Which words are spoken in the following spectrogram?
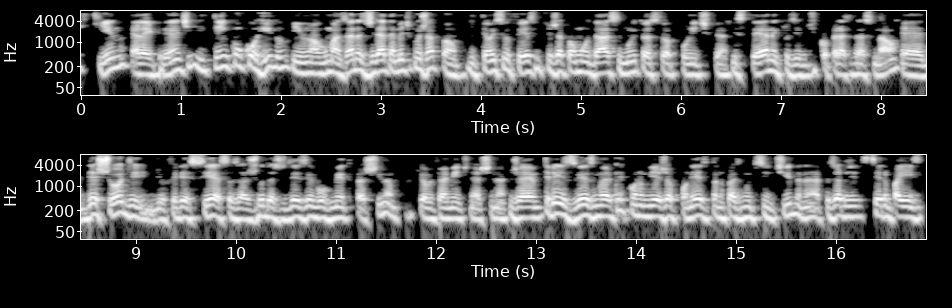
pequena, ela é grande e tem concorrido em algumas áreas diretamente com o Japão. Então isso fez com que o Japão mudasse muito a sua política externa, inclusive de cooperação internacional, é, deixou de, de, oferecer essas ajudas de desenvolvimento para a China, porque obviamente né, a China já é três vezes maior que a economia japonesa, então não faz muito sentido, né? apesar de ser um país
